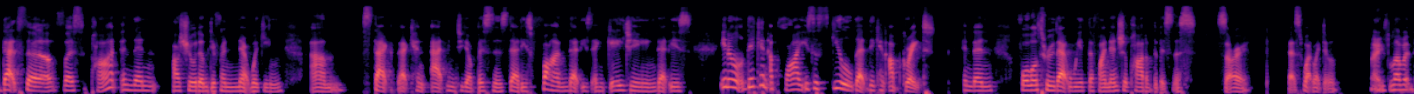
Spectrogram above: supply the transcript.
that's the first part. And then I'll show them different networking um, stack that can add into their business that is fun, that is engaging, that is you know they can apply it's a skill that they can upgrade and then follow through that with the financial part of the business. So that's what i do. Nice love it.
